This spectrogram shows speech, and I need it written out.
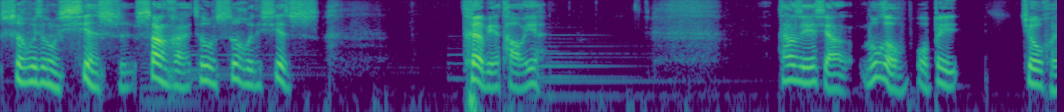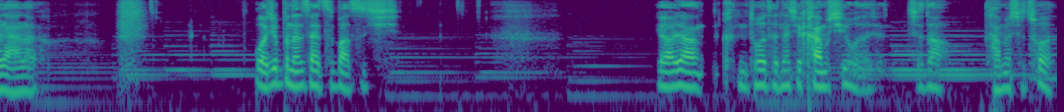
社会这种现实，上海这种社会的现实特别讨厌。当时也想，如果我被救回来了。我就不能再自暴自弃，要让更多的那些看不起我的人知道他们是错的。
